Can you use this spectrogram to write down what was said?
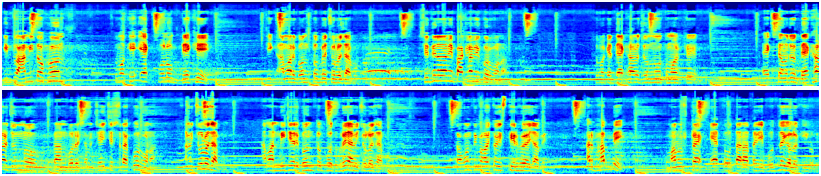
কিন্তু আমি তখন তোমাকে এক পলক দেখে ঠিক আমার গন্তব্যে চলে যাব। সেদিন আর আমি পাগলামি করব না। তোমাকে দেখার জন্য তোমাকে একটা নজর দেখার জন্য প্রাণ বলে আমি সেই চেষ্টাটা করব না। আমি চলে যাব। আমার নিজের গন্তব্য ধরে আমি চলে যাব। তখন তুমি হয়তো স্থির হয়ে যাবে। আর ভাববে, মানুষটা এত তাড়াতাড়ি বদলে গেল কি হবে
